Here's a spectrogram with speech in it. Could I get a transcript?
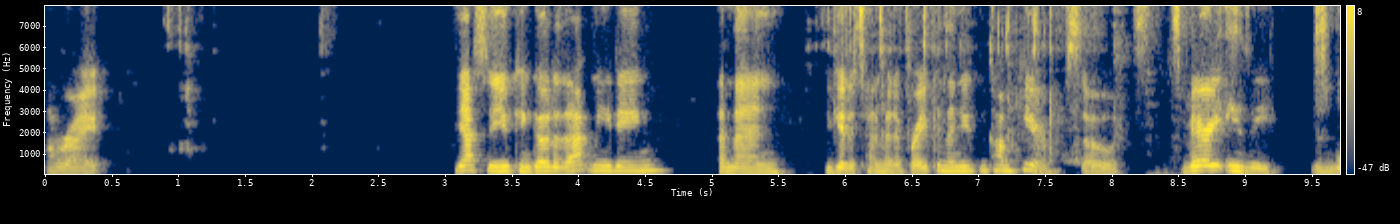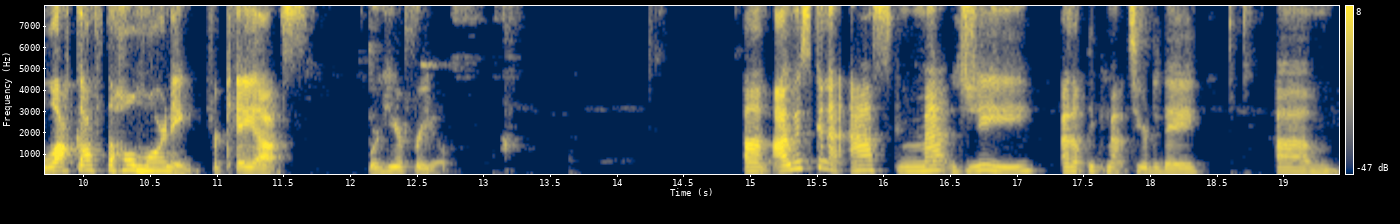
All right. Yeah, so you can go to that meeting and then you get a 10 minute break and then you can come here. So it's, it's very easy. Just block off the whole morning for chaos. We're here for you. Um, I was gonna ask Matt G, I don't think Matt's here today. Um,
